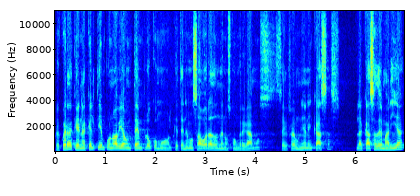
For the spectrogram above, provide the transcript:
Recuerda que en aquel tiempo no había un templo como el que tenemos ahora donde nos congregamos, se reunían en casas. La casa de María,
